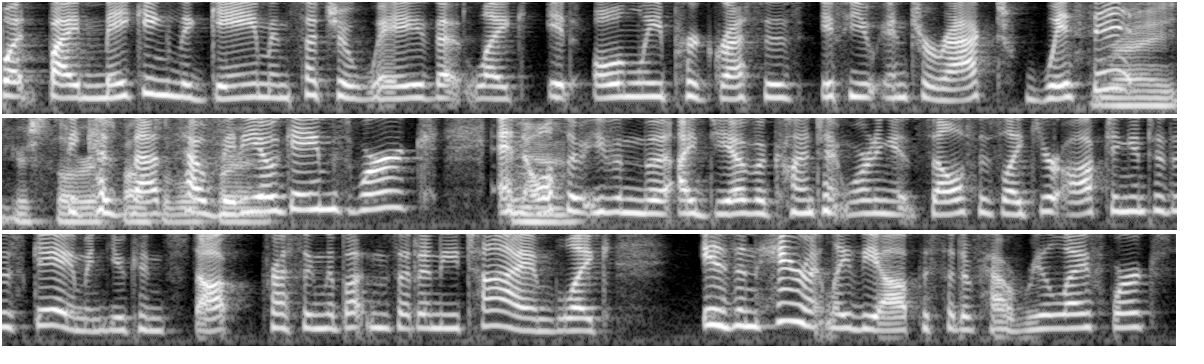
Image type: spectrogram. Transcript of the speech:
but by making the game in such a way that like it only progresses if you interact with it Right, you're because that's how video it. games work and Yeah. also even the idea of a content warning itself is like you're opting into this game and you can stop pressing the buttons at any time like is inherently the opposite of how real life works.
